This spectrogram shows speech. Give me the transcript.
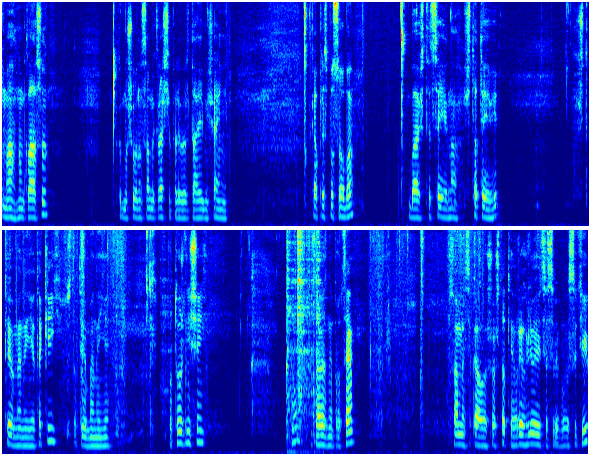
магнум класу, тому що вона саме краще перевертає мішені. Така приспособа. Бачите, це є на штативі. Штатив в мене є такий, штатив в мене є потужніший. Ну, зараз не про це. Саме цікаве, що штатив регулюється собі по висоті.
